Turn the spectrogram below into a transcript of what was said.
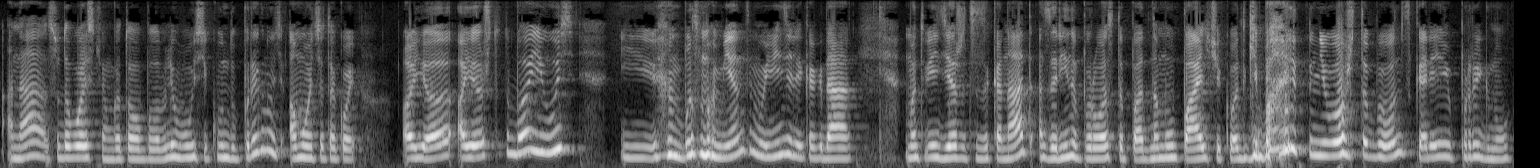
Она с удовольствием готова была в любую секунду прыгнуть, а Мотя такой, а я, а я что-то боюсь. И был момент, мы видели, когда Матвей держится за канат, а Зарина просто по одному пальчику отгибает на него, чтобы он скорее прыгнул.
